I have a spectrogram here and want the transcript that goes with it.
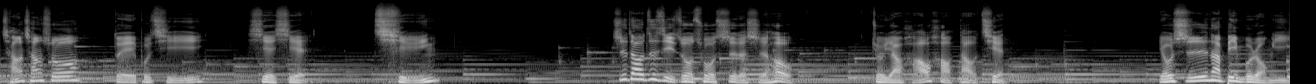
常常说对不起、谢谢、请。知道自己做错事的时候，就要好好道歉。有时那并不容易，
